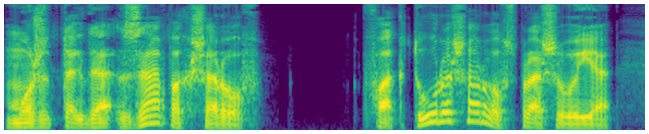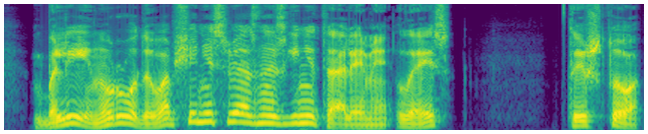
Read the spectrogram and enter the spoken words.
«Может, тогда запах шаров?» «Фактура шаров?» — спрашиваю я. «Блин, уроды, вообще не связаны с гениталиями, Лейс». «Ты что,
